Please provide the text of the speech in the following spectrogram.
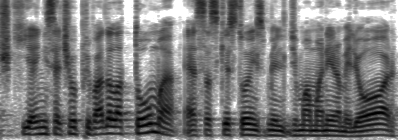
acho que a iniciativa privada ela toma essas questões de uma maneira melhor,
